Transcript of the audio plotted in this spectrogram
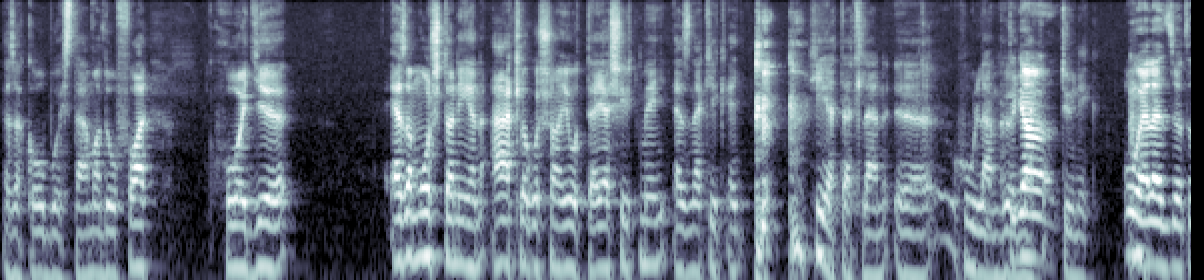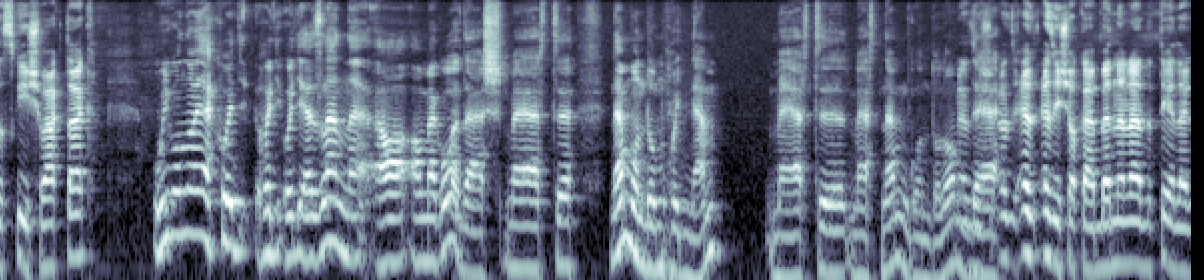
ez a Cowboys támadófal, hogy ez a mostani ilyen átlagosan jó teljesítmény, ez nekik egy hihetetlen uh, hullámvölgynek hát tűnik. OL edzőt azt ki is vágták. Úgy gondolják, hogy, hogy, hogy ez lenne a, a megoldás, mert nem mondom, hogy nem, mert, mert nem gondolom, ez de... Is, ez, ez is akár benne lehet, de tényleg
